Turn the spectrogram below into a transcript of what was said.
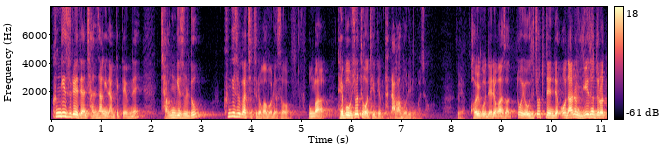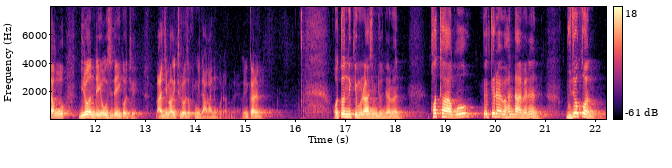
큰 기술에 대한 잔상이 남기 때문에 작은 기술도 큰 기술 같이 들어가 버려서 뭔가 대부분 쇼트가 어떻게 되면 다 나가버리는 거죠. 왜? 걸고 내려가서 또 여기서 쇼트 되는데 어 나는 위에서 들었다고 밀었는데 여기서 되니까 어떻게 마지막에 들어서 공이 나가는 거란 말이에요. 그러니까는 어떤 느낌으로 하시면 좋냐면 커트하고 백드라이브 한 다음에는 무조건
